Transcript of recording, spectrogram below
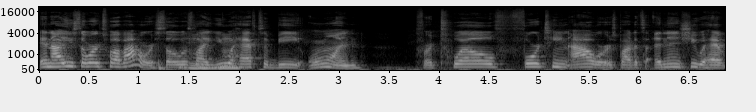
and I used to work 12 hours so it was like you would have to be on for 12 14 hours by the time and then she would have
